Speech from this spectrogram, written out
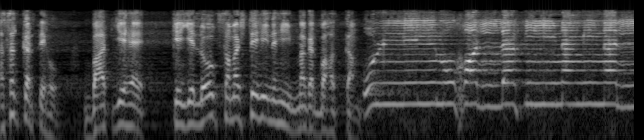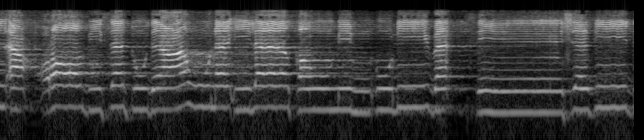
حسد کرتے ہو۔ بات یہ ہے کہ یہ لوگ سمجھتے ہی نہیں، مگر بہت کم۔ قل للمخلفين من الأعراب ستدعون إلى قوم أولي بأس شديد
